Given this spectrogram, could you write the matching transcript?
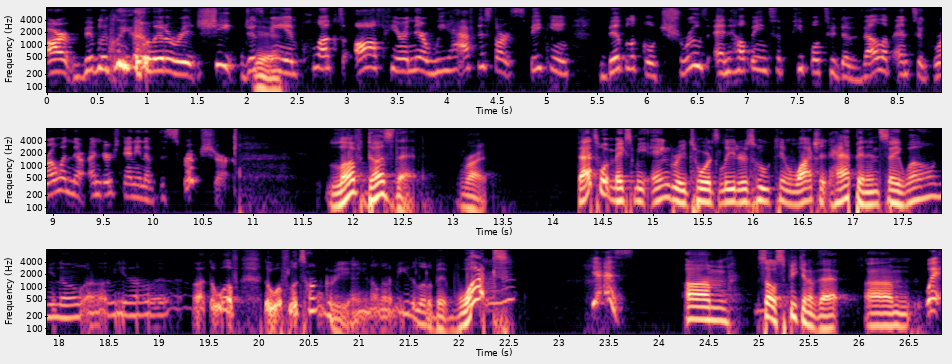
our biblically illiterate sheep just Yeah. being plucked off here and there. We have to start speaking biblical truth and helping to people to develop and to grow in their understanding of the scripture. Love does that. Right. That's what makes me angry towards leaders who can watch it happen and say, "Well, you know, uh, you know, uh, the wolf, the wolf looks hungry, and you know, let him eat a little bit." What? Yes. Um. So speaking of that, um, Wait,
